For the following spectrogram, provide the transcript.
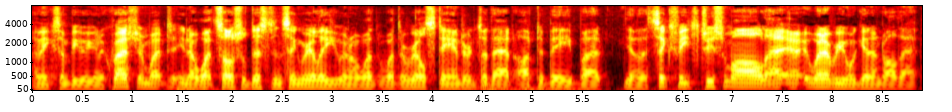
I think some people are going to question what you know what social distancing really you know what what the real standards of that ought to be. But you know that six feet's too small. Uh, whatever you want to get into all that.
